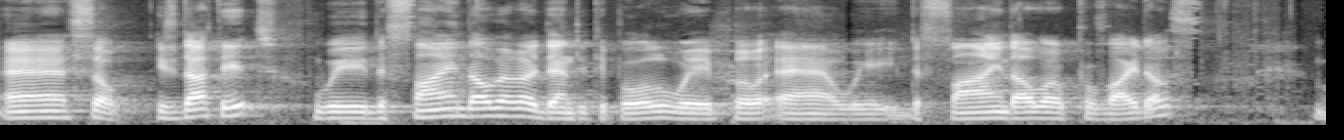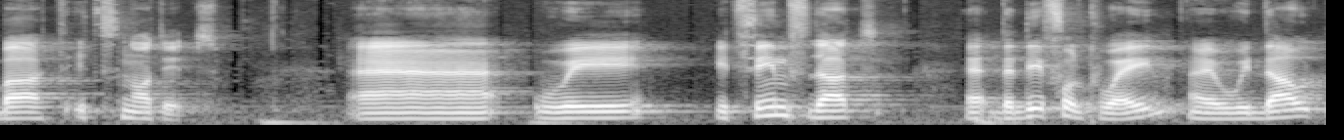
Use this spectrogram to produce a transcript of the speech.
Uh, so, is that it? We defined our identity pool, we, uh, we defined our providers, but it's not it. Uh, we, it seems that uh, the default way, uh, without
